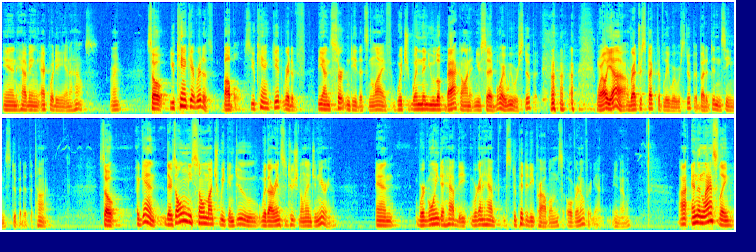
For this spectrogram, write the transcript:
in having equity in a house, right? So you can't get rid of bubbles. You can't get rid of the uncertainty that's in life, which when then you look back on it and you say, boy, we were stupid. well, yeah, retrospectively we were stupid, but it didn't seem stupid at the time. So, again, there's only so much we can do with our institutional engineering. And we're going to have, the, we're going to have stupidity problems over and over again, you know. Uh, and then lastly,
